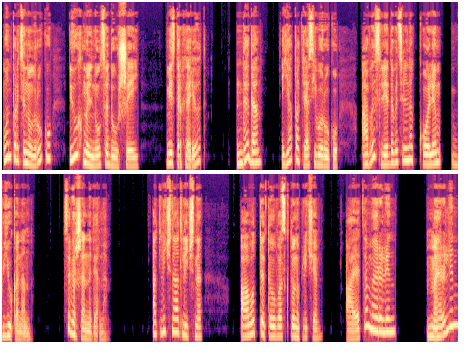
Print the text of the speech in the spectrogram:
Он протянул руку и ухмыльнулся до ушей. «Мистер Хэрриот?» «Да-да», я потряс его руку, а вы, следовательно, Колем Бьюканан. «Совершенно верно». «Отлично, отлично. А вот это у вас кто на плече?» «А это Мэрилин». «Мэрилин?»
